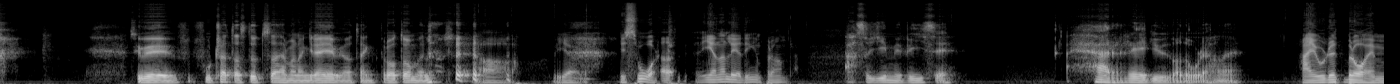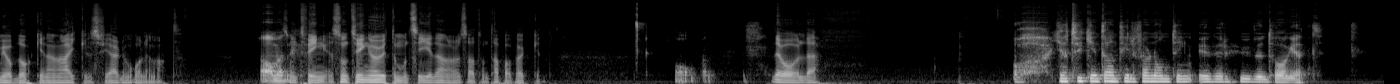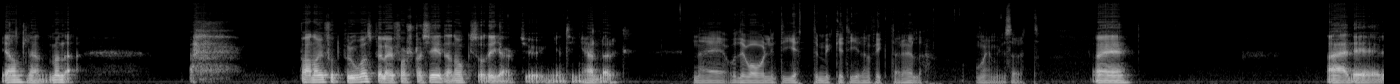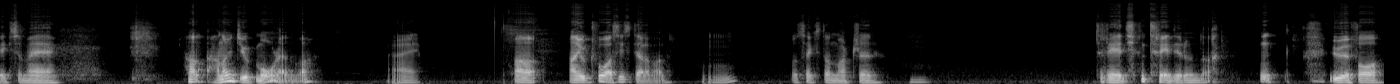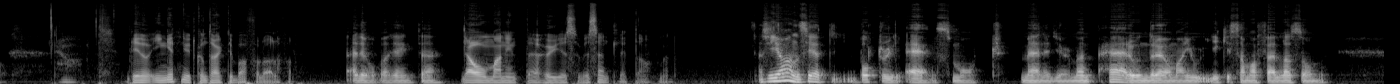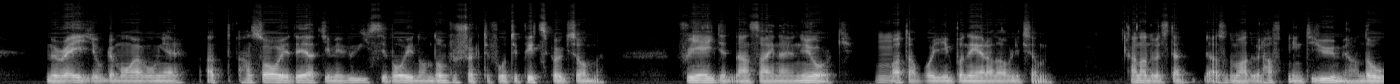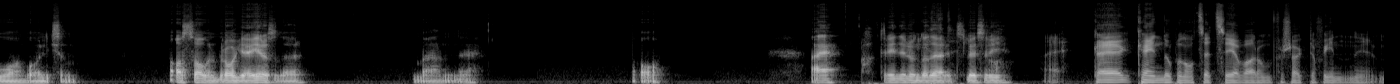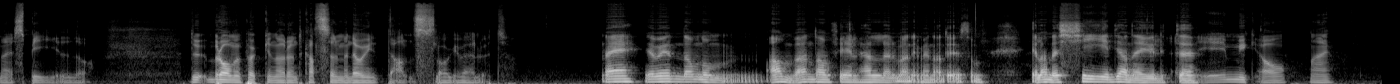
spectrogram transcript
Ska vi fortsätta studsa här mellan grejer vi har tänkt prata om eller? Ja, vi gör det. Det är svårt. Ena leder in på det andra. Alltså Jimmy Wiese. Herregud vad dålig han är. Han gjorde ett bra hemjobb dock innan Eichels fjärde mål i natt. Ja men, Som, tving, som tvingade ut dem mot sidan och så att de tappade pucken. ja, men Det var väl det. åh, jag tycker inte han tillför någonting överhuvudtaget. Egentligen, men... Han har ju fått prova spela i första kedjan också, det hjälpte ju ingenting heller. Nej, och det var väl inte jättemycket tid han fick där heller. Om jag minns rätt. Nej. Nej, det är liksom... Eh... Han, han har inte gjort mål än va? Nej. Ja, han har gjort två assist i alla fall. Mm. På 16 matcher. Tredje, tredje runda. UFA. Blir nog inget nytt kontrakt i Buffalo i alla fall. Nej, det hoppas jag inte. Ja, om man inte höjer sig väsentligt då. Men Alltså jag anser att Botterill är en smart manager, men här undrar jag om han gick i samma fälla som Murray gjorde många gånger. Att han sa ju det att Jimmy Vesey var ju någon de försökte få till Pittsburgh som free agent när han signade i New York. Mm. Och att han var ju imponerad av liksom... Han hade väl ställt, alltså de hade väl haft en intervju med honom då och han var liksom... Ja, sa väl bra grejer och sådär. Men... eh, Ja. Nej, tredje runda där är ett slöseri. nej. Kan jag kan ändå på något sätt se vad de försökte få in med speed och... Du, bra med pucken och runt kassen men det har ju inte alls slagit väl ut. Nej, jag vet inte om de använder han fel heller, men jag menar det är som... Hela den där kedjan är ju lite... Det är mycket, ja, nej.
